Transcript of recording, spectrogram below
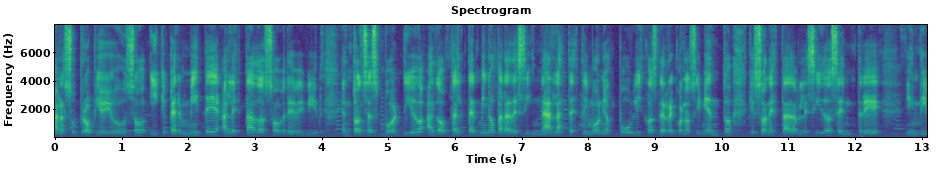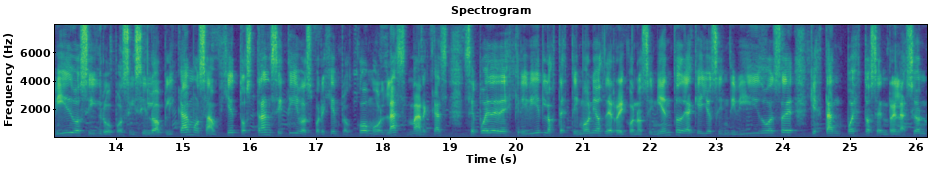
para su propio uso y que permite al Estado sobrevivir. Entonces Bourdieu adopta el término para designar los testimonios públicos de reconocimiento que son establecidos entre individuos y grupos. Y si lo aplicamos a objetos transitivos, por ejemplo, como las marcas, se puede describir los testimonios de reconocimiento de aquellos individuos eh, que están puestos en relación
